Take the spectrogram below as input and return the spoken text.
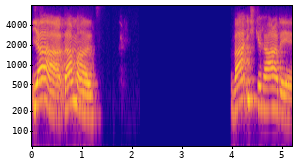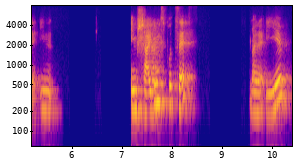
ja, damals war ich gerade in, im Scheidungsprozess meiner Ehe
